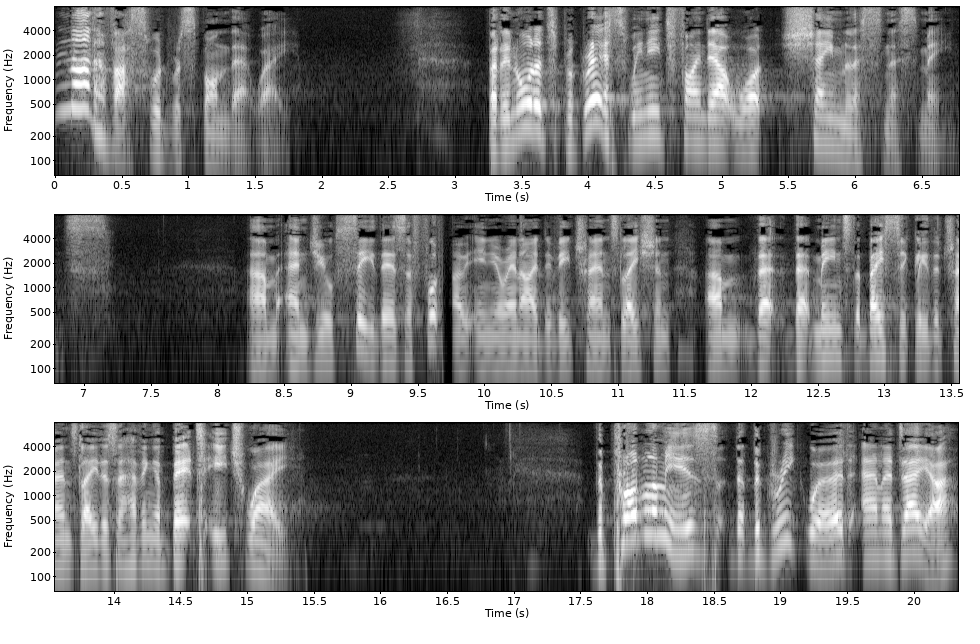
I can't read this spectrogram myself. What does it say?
None of us would respond that way. But in order to progress, we need to find out what shamelessness means. Um, and you'll see there's a footnote in your NIV translation um, that, that means that basically the translators are having a bet each way. The problem is that the Greek word anaideia,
